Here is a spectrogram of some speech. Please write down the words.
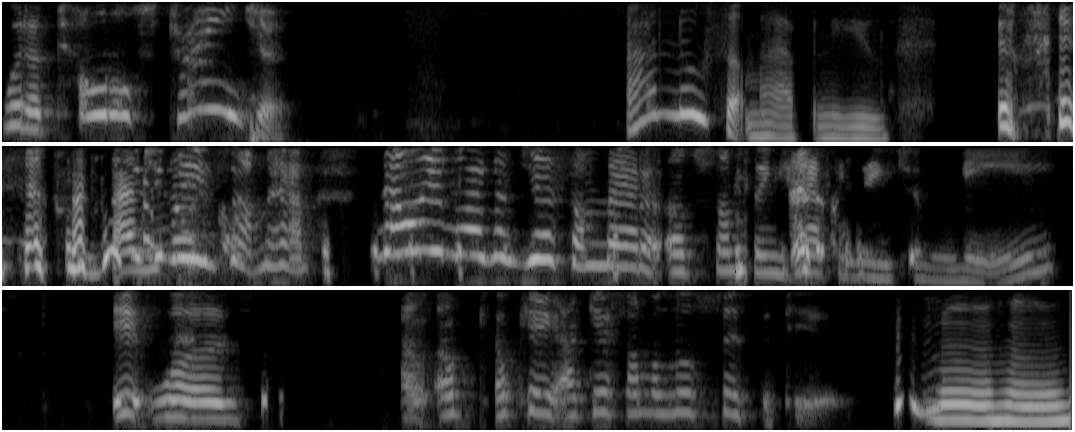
with a total stranger. I knew something happened to you. Do you mean something happened? No, it wasn't just a matter of something happening to me. It was okay. I guess I'm a little sensitive. Hmm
